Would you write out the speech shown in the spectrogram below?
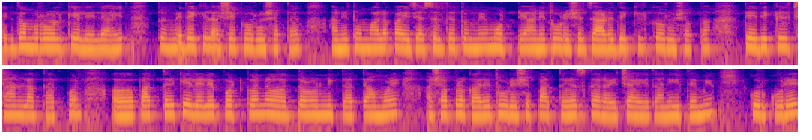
एकदम रोल केलेले आहेत. तुम्ही देखील असे करू शकतात आणि तुम्हाला पाहिजे असेल तर तुम्ही मोठे आणि थोडेसे जाड देखील करू शकता. ते देखील छान लागतात. पण पातळ केलेले पटकन तळून निघतात. त्यामुळे अशा प्रकारे थोडेसे पातळच करायचे आहेत. आणि इथे मी कुरकुरे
